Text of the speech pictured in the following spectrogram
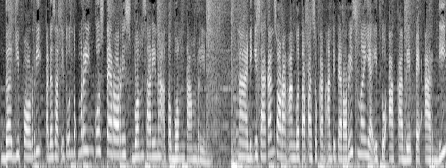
bagi Polri pada saat itu untuk meringkus teroris bom Sarinah atau bom Tamrin. Nah, dikisahkan seorang anggota pasukan anti terorisme yaitu AKBP Ardi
